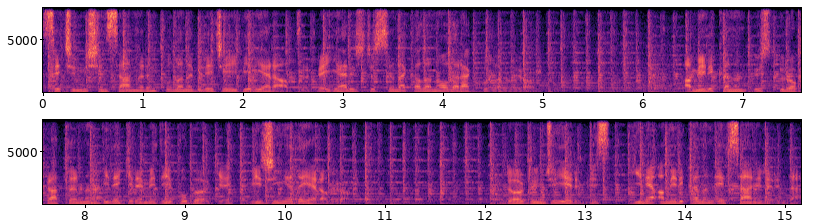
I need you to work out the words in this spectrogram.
seçilmiş insanların kullanabileceği bir yeraltı ve yerüstü sığınak alanı olarak kullanılıyor. Amerika'nın üst bürokratlarının bile giremediği bu bölge, Virginia'da yer alıyor. Dördüncü yerimiz, yine Amerika'nın efsanelerinden.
